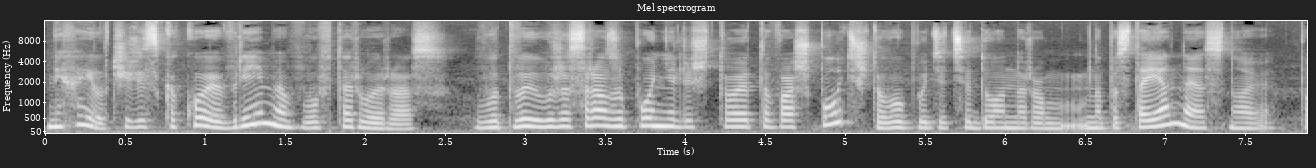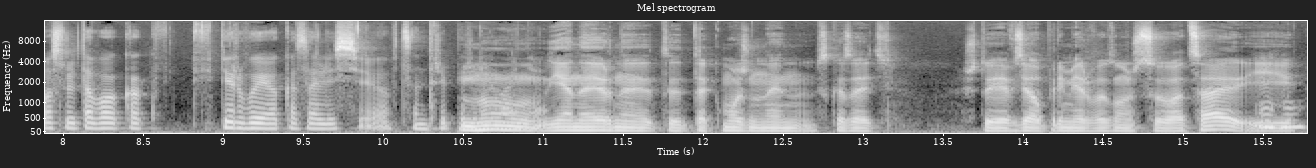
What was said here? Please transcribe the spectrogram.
Михаил, через какое время во второй раз? Вот вы уже сразу поняли, что это ваш путь, что вы будете донором на постоянной основе после того, как впервые оказались э, в центре переливания? Ну, я, наверное, это так можно, наверное, сказать, что я взял пример, возможно, своего отца и угу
